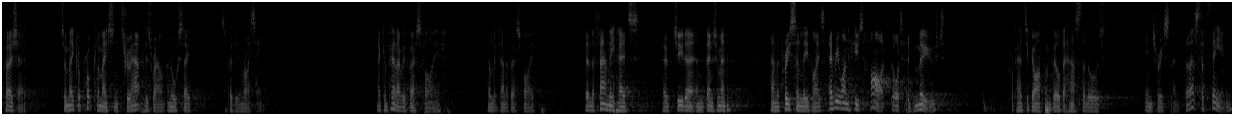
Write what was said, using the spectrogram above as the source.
Persia, to make a proclamation throughout his realm and also to put it in writing. Now compare that with verse 5. Have a look down at verse 5. Then the family heads of Judah and Benjamin, and the priests and Levites, everyone whose heart God had moved, prepared to go up and build the house of the Lord in Jerusalem. That's the theme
